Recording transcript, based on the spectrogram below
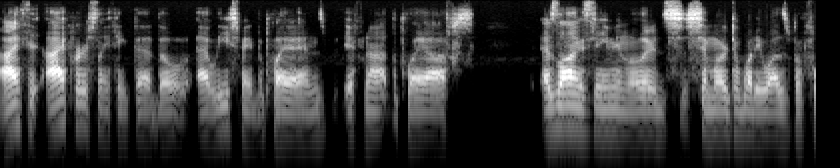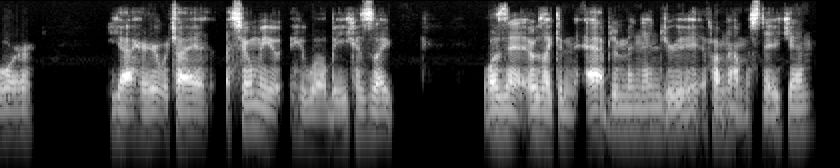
I th- I personally think that they'll at least make the play-ins, if not the playoffs, as long as Damian Lillard's similar to what he was before he got hurt, which I assume he, he will be because like wasn't it, it was like an abdomen injury if I'm not mistaken.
